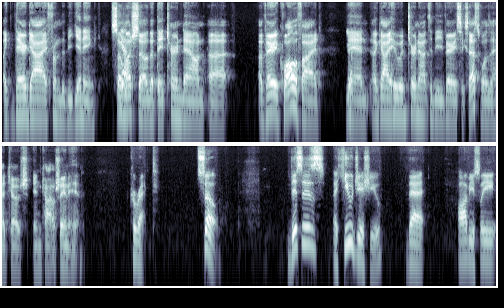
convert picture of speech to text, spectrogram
like their guy from the beginning. So yeah. much so that they turned down uh, a very qualified yep. and a guy who would turn out to be very successful as a head coach in Kyle Shanahan. Correct. So, this is a huge issue that obviously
